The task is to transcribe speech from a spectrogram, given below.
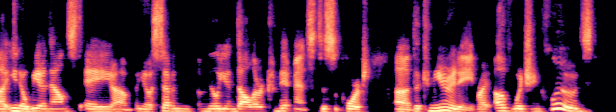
uh, you know, we announced a um, you know seven million dollar commitment to support uh, the community, right? Of which includes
